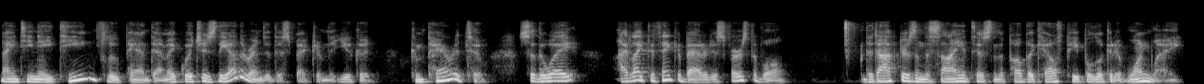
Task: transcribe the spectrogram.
1918 flu pandemic, which is the other end of the spectrum that you could compare it to. So, the way I like to think about it is first of all, the doctors and the scientists and the public health people look at it one way,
